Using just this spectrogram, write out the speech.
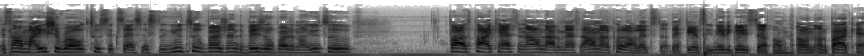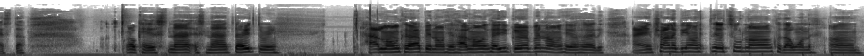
It's on Maisha Road to Success. It's the YouTube version, the visual version on YouTube. Far as podcasting, I don't know how to mess. I don't know how to put all that stuff, that fancy nitty gritty stuff on on on the podcast stuff. Okay, it's nine. It's nine thirty three. How long have I been on here? How long have your girl been on here, honey? I ain't trying to be on here too long because I want to um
